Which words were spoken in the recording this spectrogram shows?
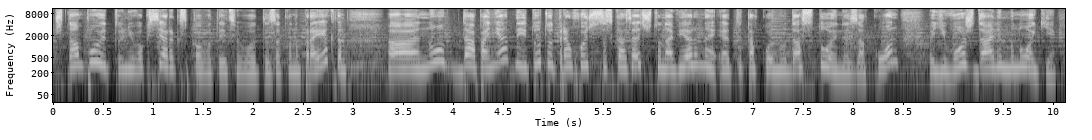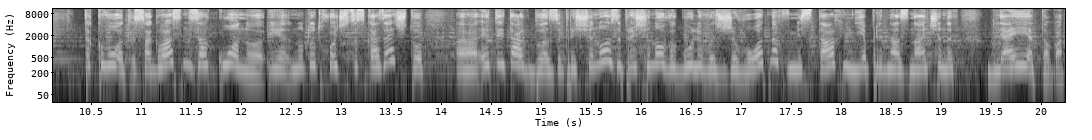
штампует, у него ксерокс по вот этим вот законопроектам. А, ну, да, понятно, и тут вот прям хочется сказать, что, наверное, это такой, ну, достойный закон, его ждали многие. Так вот, согласно закону, и, ну тут хочется сказать, что э, это и так было запрещено. Запрещено выгуливать животных в местах, не предназначенных для этого.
